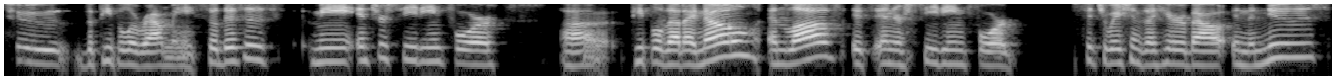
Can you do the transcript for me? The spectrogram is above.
to the people around me. So this is me interceding for uh, people that I know and love. It's interceding for situations I hear about in the news.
